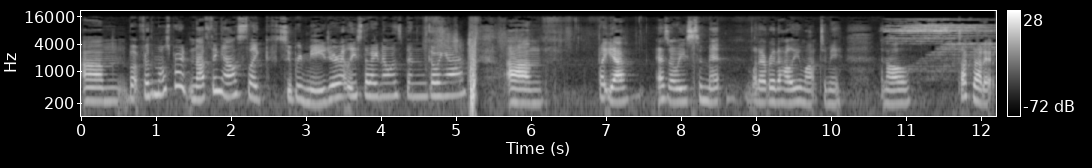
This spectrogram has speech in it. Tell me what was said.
Um, but for the most part, nothing else like super major, at least that I know has been going on. Um, but yeah, as always, submit whatever the hell you want to me, and I'll talk about it.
